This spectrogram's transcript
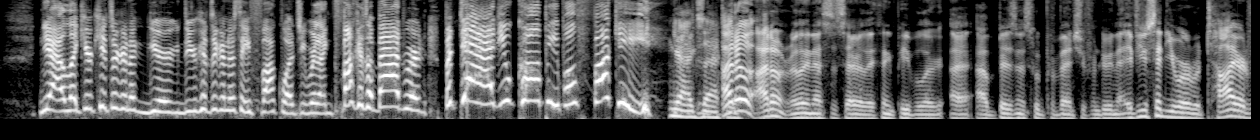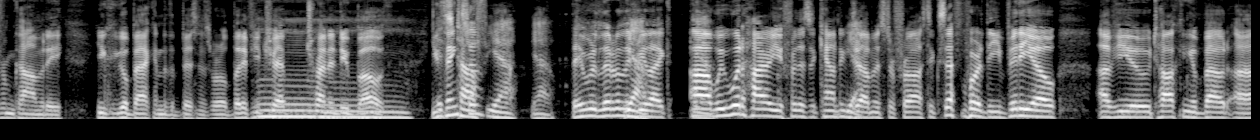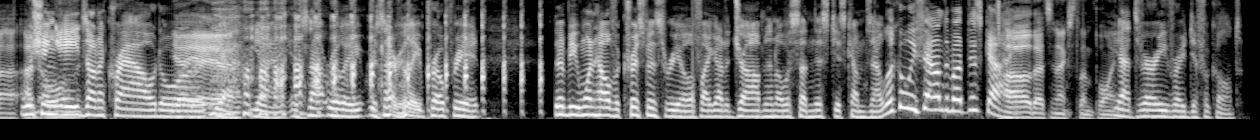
Yeah, like your kids are gonna your your kids are gonna say fuck once you were like fuck is a bad word, but Dad, you call people fucky. Yeah, exactly. I don't. I don't really necessarily think people are a, a business would prevent you from doing that. If you said you were retired from comedy, you could go back into the business world. But if you try trying to do both, you Mm, it's think tough. so? Yeah, yeah. They would literally Yeah. be like, uh, "We would hire you for this accounting Yeah. job, Mr. Frost, except for the video of you talking about uh, Wishing old- AIDS on a crowd, or Yeah, yeah, yeah, yeah. It's not really, it's not really appropriate. There'd be one hell of a Christmas reel if I got a job, and then all of a sudden this just comes out. Look what we found about this guy. Oh, that's an excellent point. Yeah, it's very, very difficult.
